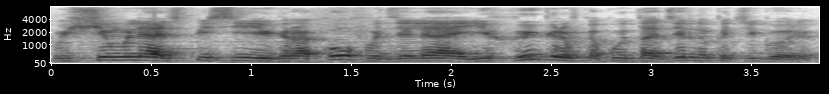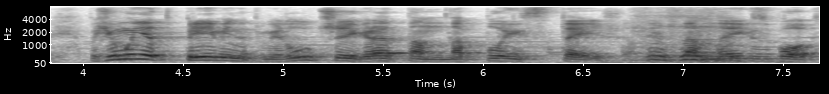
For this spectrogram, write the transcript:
ущемлять PC игроков, выделяя их игры в какую-то отдельную категорию. Почему нет премии, например, лучшая игра там на PlayStation или там на Xbox?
